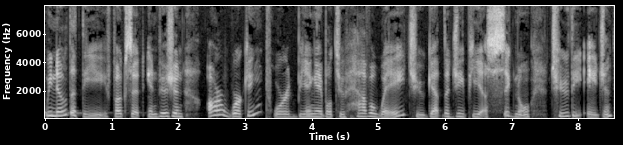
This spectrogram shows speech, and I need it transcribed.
We know that the folks at Envision are working toward being able to have a way to get the GPS signal to the agent,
